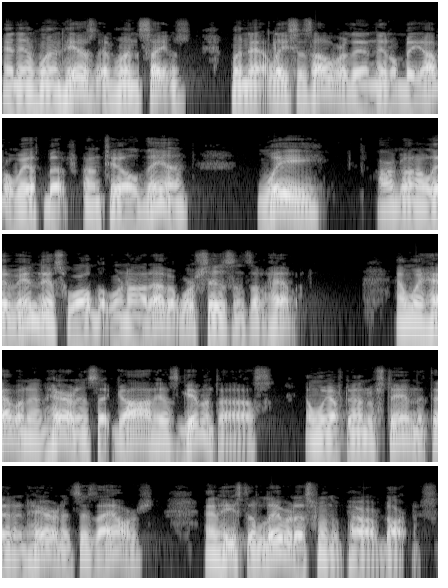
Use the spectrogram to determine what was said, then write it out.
And then when his, and when Satan's, when that lease is over, then it'll be over with. But until then, we are going to live in this world, but we're not of it. We're citizens of heaven. And we have an inheritance that God has given to us. And we have to understand that that inheritance is ours. And He's delivered us from the power of darkness.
